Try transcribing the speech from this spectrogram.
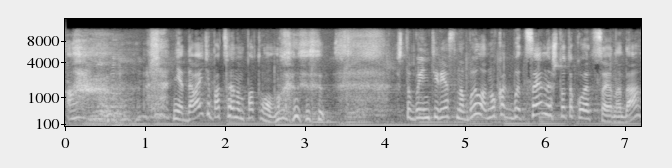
Нет, давайте по ценам потом чтобы интересно было. Ну, как бы цены, что такое цены, да?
